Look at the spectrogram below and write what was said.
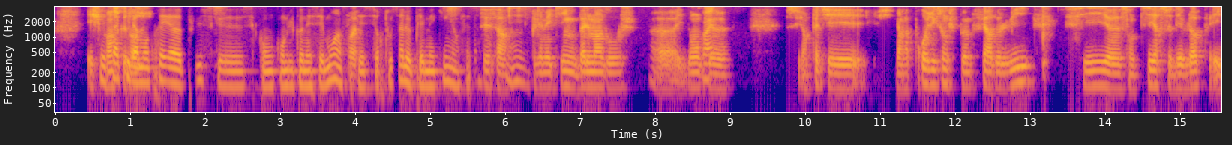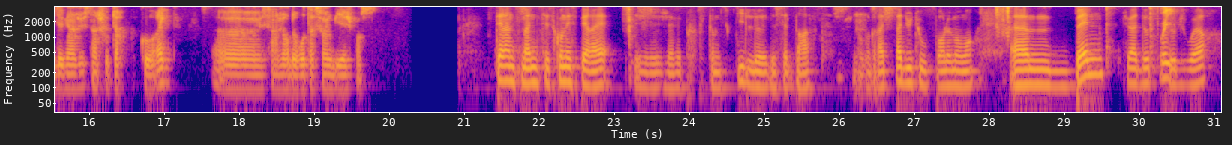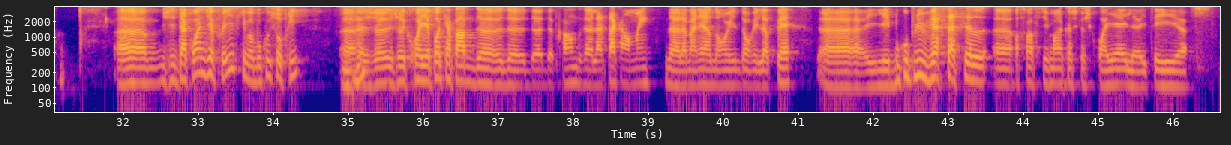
Et je pense ça qu'il a montré euh, plus que ce qu'on lui connaissait moins. C'était surtout ça le playmaking en fait. C'est ça, mhm. playmaking, belle main gauche. Euh, et donc, en fait, j'ai dans la projection que je peux me faire de lui, si son tir se développe et il devient juste un shooter correct, c'est un genre de rotation NBA, je pense. Terence Mann, c'est ce qu'on espérait. J'avais pris comme style de cette draft. Je ne mm. regrette pas du tout pour le moment. Euh, ben, tu as d'autres joueurs? Euh, J'ai Daquan Jeffries qui m'a beaucoup surpris. Euh, mm-hmm. je ne croyais pas capable de, prendre l'attaque en main de la manière dont il, l'a fait. il est beaucoup plus versatile offensivement que ce que je croyais. Il a été,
